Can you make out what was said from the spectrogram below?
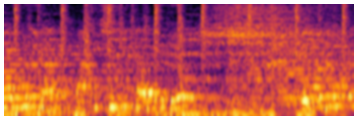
বাকি ছুটি তারা এবার দেব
